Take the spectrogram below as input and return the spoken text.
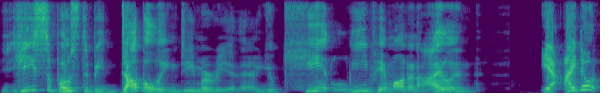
he's supposed to be doubling Di Maria there. You can't leave him on an island. Yeah, I don't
